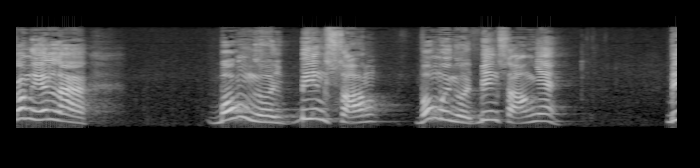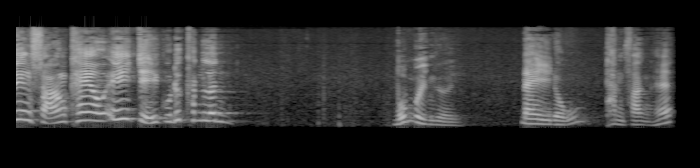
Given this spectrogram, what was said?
Có nghĩa là bốn người biên soạn, 40 người biên soạn nha. Biên soạn theo ý chỉ của Đức Thánh Linh. 40 người đầy đủ thành phần hết.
